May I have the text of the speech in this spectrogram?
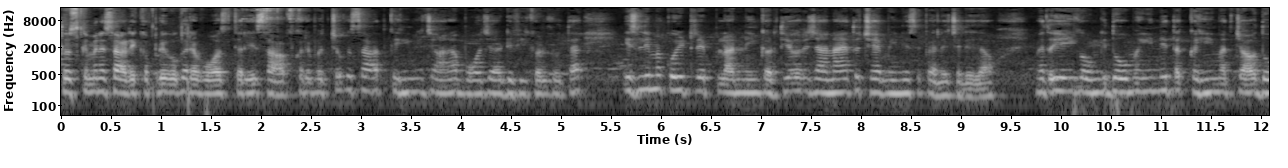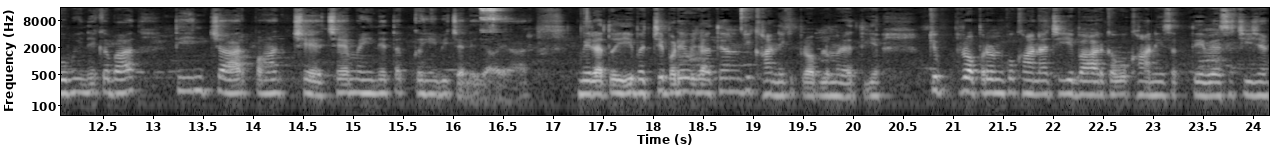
तो उसके मैंने सारे कपड़े वगैरह वॉश करे, साफ़ करे, बच्चों के साथ कहीं भी जाना बहुत ज़्यादा डिफ़िकल्ट होता है। इसलिए मैं कोई ट्रिप प्लान नहीं करती, अगर जाना है तो छः महीने से पहले चले जाओ। मैं तो यही कहूँगी, दो महीने तक कहीं मत जाओ, दो महीने के बाद तीन, चार, पाँच छः छः महीने तक कहीं भी चले जाओ यार। मेरा तो ये बच्चे बड़े हो जाते हैं उनकी खाने की प्रॉब्लम रहती है कि प्रॉपर उनको खाना चाहिए, बाहर का वो खा नहीं सकते, वैसी चीज़ें।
